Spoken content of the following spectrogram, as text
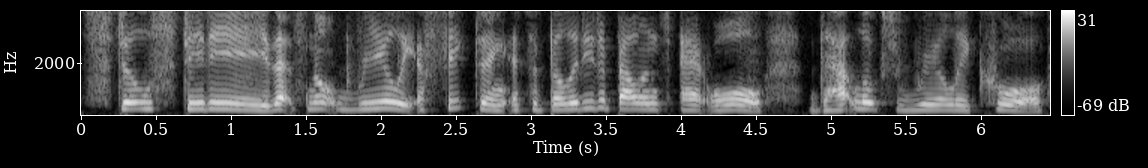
still steady. That's not really affecting its ability to balance at all. That looks really cool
